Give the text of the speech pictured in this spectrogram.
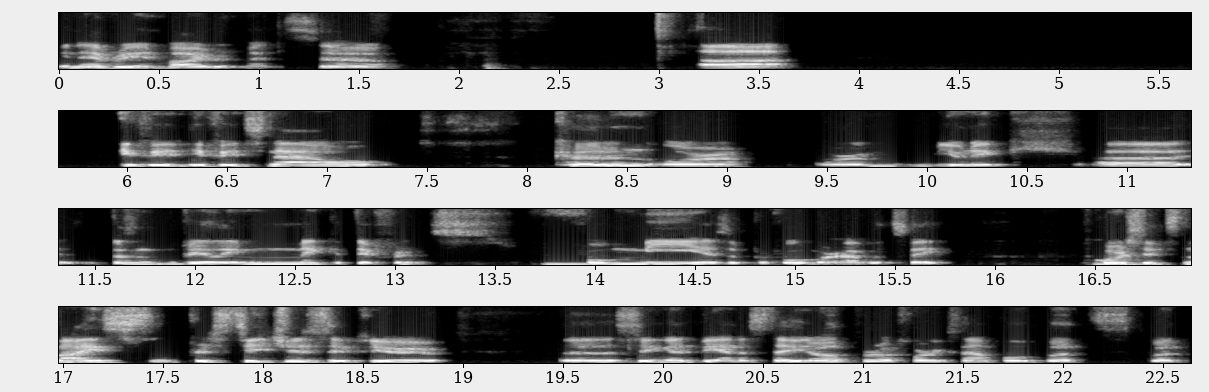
in every environment. So uh, if it if it's now Köln or or Munich, uh, doesn't really make a difference mm. for me as a performer. I would say. Of course, it's nice and prestigious if you uh, sing at Vienna State Opera, for example, but but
